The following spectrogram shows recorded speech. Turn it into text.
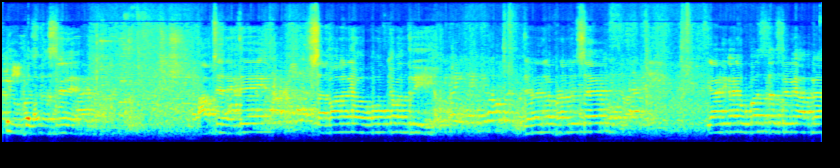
यासाठी उपस्थित असलेले आमचे नेते सन्माननीय उपमुख्यमंत्री देवेंद्र फडणवीस साहेब या ठिकाणी उपस्थित असलेले आपल्या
